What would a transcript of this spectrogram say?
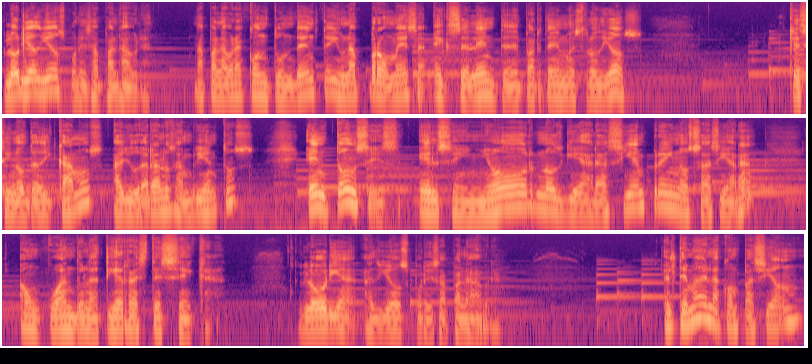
Gloria a Dios por esa palabra, una palabra contundente y una promesa excelente de parte de nuestro Dios que si nos dedicamos a ayudar a los hambrientos, entonces el Señor nos guiará siempre y nos saciará, aun cuando la tierra esté seca. Gloria a Dios por esa palabra. El tema de la compasión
